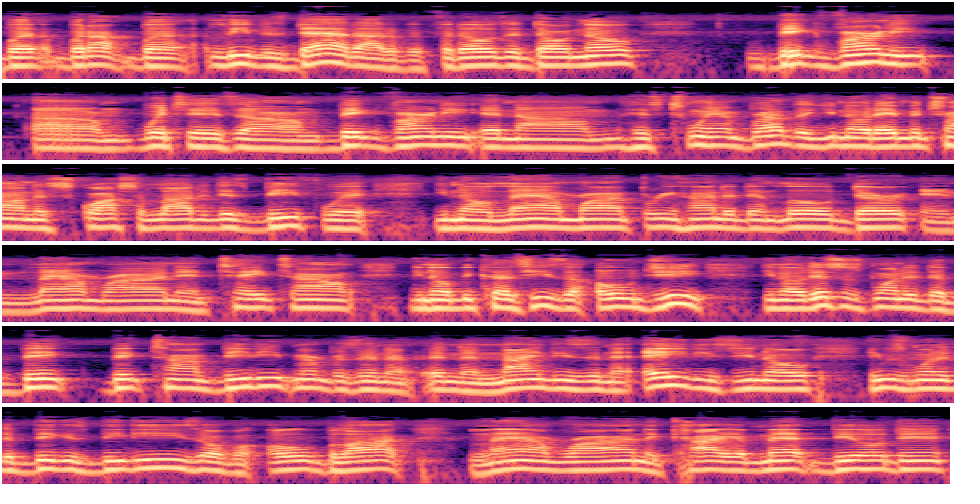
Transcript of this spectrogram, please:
but but I, but leave his dad out of it. For those that don't know, Big Vernie um, which is um, Big Vernie and um, his twin brother. You know, they've been trying to squash a lot of this beef with, you know, Lamron 300 and Lil Durk and Lamron and Tay Town, you know, because he's an OG. You know, this is one of the big, big time BD members in the in the 90s and the 80s. You know, he was one of the biggest BDs over Old Block, Lamron, the Calumet building,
